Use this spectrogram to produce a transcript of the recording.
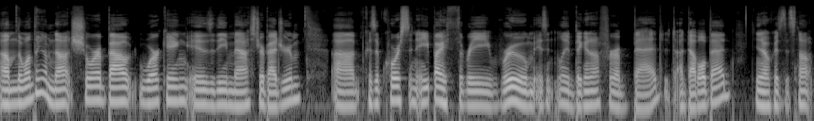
Um, the one thing i'm not sure about working is the master bedroom because uh, of course an 8 by 3 room isn't really big enough for a bed a double bed you know because it's not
